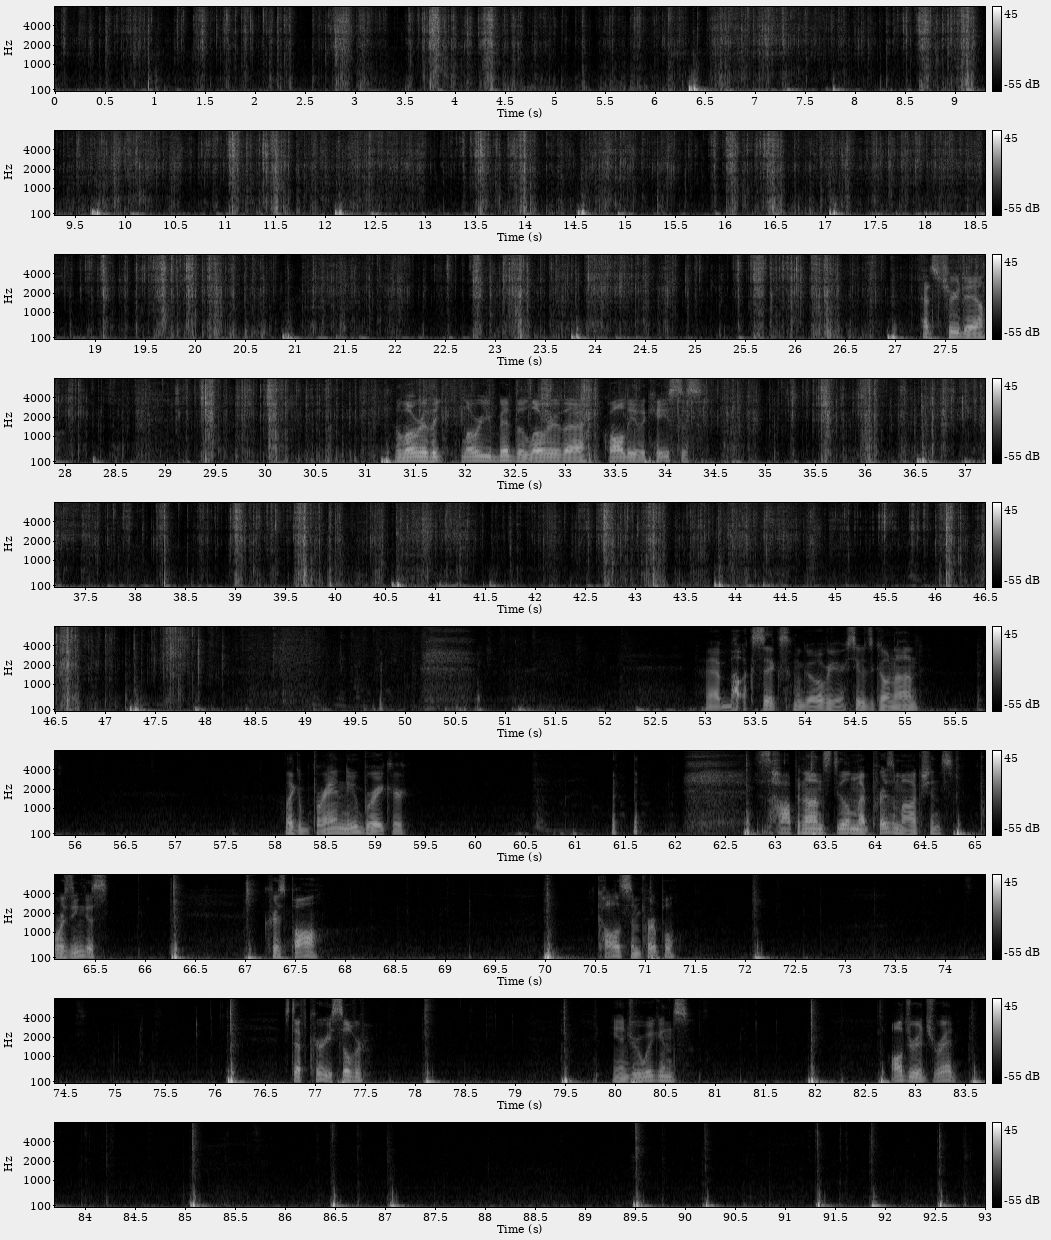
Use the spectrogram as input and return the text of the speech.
That's true, Dale. The lower the lower you bid, the lower the quality of the cases. Alright, box six. I'm gonna go over here, see what's going on. Like a brand new breaker. Just hopping on, stealing my Prizm auctions. Poor Porzingis. Chris Paul. Collison purple. Steph Curry silver. Andrew Wiggins. Aldridge red.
